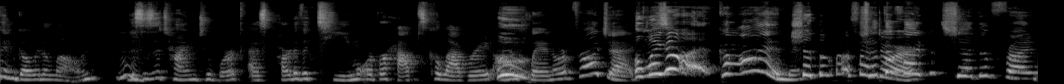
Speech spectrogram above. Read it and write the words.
than go it alone, Mm. this is a time to work as part of a team or perhaps collaborate on a plan or project. Oh my god! Come on! Shut the front Shut door. The front, shut the front.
